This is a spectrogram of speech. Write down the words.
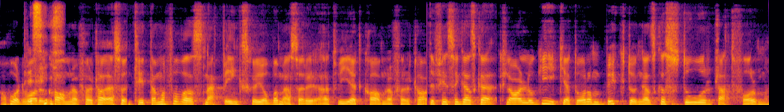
Hårdvaru kameraföretag. Alltså, tittar man på vad Snap Inc ska jobba med så är det att vi är ett kameraföretag. Det finns en ganska klar logik i att då har de byggt en ganska stor plattform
